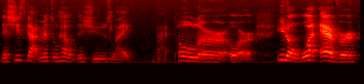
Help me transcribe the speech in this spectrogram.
that she's got mental health issues like bipolar or you know whatever,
